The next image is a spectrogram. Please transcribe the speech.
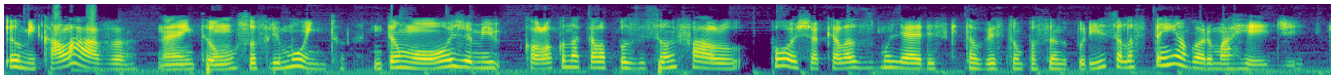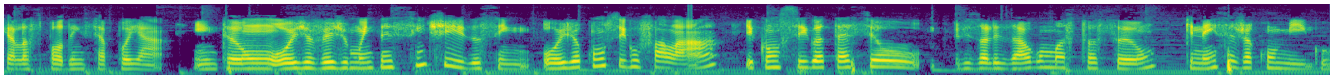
eu me calava, né? Então sofri muito. Então hoje eu me coloco naquela posição e falo: poxa, aquelas mulheres que talvez estão passando por isso, elas têm agora uma rede que elas podem se apoiar. Então, hoje eu vejo muito nesse sentido, assim. Hoje eu consigo falar e consigo até se eu visualizar alguma situação que nem seja comigo,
